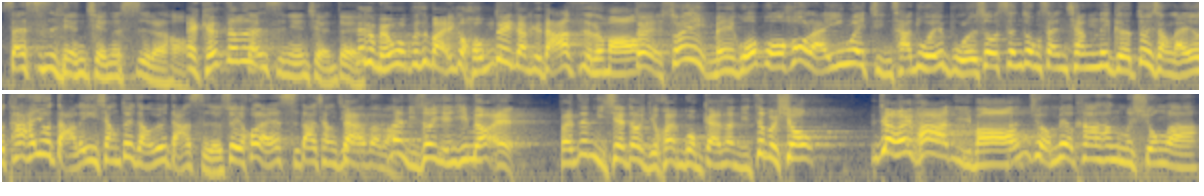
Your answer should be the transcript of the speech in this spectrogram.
三四年前的事了哈。哎，可是这不是三十年前，对。那个美国不是把一个红队长给打死了吗？对，所以美国博后来因为警察围捕的时候身中三枪，那个队长来了，他还又打了一枪，队长被打死了。所以后来十大枪击案嘛。那你说颜清标，哎，反正你现在都已经换过肝了，你这么凶。人家会怕你吗？很久没有看到他那么凶啦、啊，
